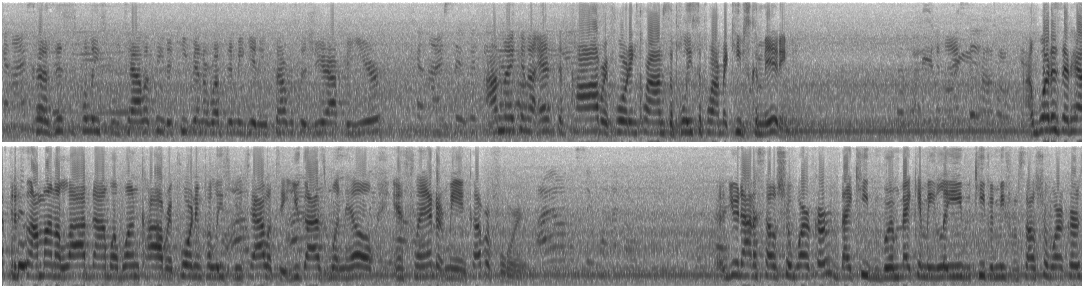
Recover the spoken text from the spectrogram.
can I sit because this is police brutality to keep interrupting me getting services year after year. Can I sit with you? I'm making an active call reporting crimes the police department keeps committing. Can I sit and talk to you? What does that have to do? I'm on a live 911 call reporting police brutality. You guys wouldn't help and slandered me and cover for it. I honestly want to help you. You're not a social worker. They keep we're making me leave, keeping me from social workers.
